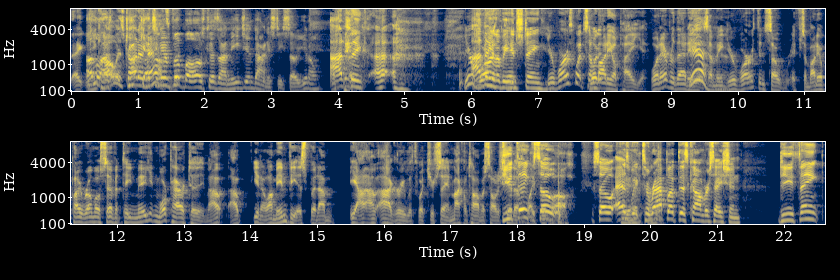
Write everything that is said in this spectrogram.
you can always try to catching announce, in footballs because I need you in dynasty. So you know, I think. Uh, you're I worth, think it'll be interesting. You're worth what somebody what, will pay you, whatever that yeah, is. I mean, yeah. you're worth, and so if somebody will pay Romo 17 million, more power to him. I, I you know, I'm envious, but I'm yeah, I, I, agree with what you're saying. Michael Thomas ought to. Do you think so? Football. So as yeah. we to wrap up this conversation, do you think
